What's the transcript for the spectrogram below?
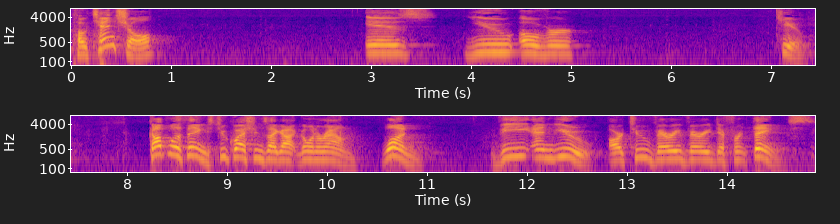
Potential is U over Q. Couple of things, two questions I got going around. One, V and U are two very, very different things.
